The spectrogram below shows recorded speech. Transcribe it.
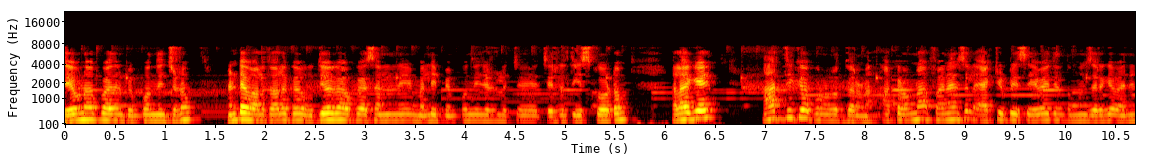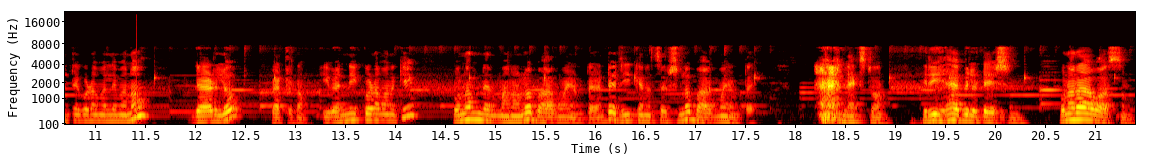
జీవనోపాధిని పెంపొందించడం. అంటే వాళ్ళ తాలూకా ఉద్యోగ అవకాశాలని మళ్ళీ పెంపొందించడం చర్యలు తీసుకోవడం. అలాగే ఆర్థిక పునరుద్ధరణ. అక్కడ ఉన్న ఫైనాన్షియల్ యాక్టివిటీస్ ఏవైతే ఇంతకుముందు జరిగాయో అన్నింటినీ కూడా మళ్ళీ మనం గాడిలో పెట్టడం. ఇవన్నీ కూడా మనకి పునర్నిర్మాణంలో భాగమై ఉంటాయి. అంటే రీకన్స్ట్రక్షన్లో భాగమై ఉంటాయి. నెక్స్ట్ వన్ రీహాబిలిటేషన్ పునరావాసం.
